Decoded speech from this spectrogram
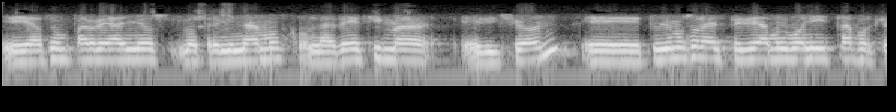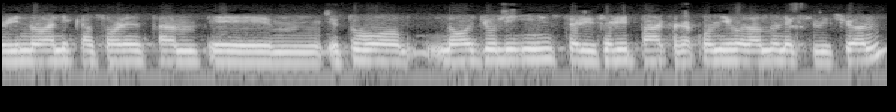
eh, hace un par de años lo terminamos con la décima edición. Eh, tuvimos una despedida muy bonita porque vino Annika Sorenstam, eh, estuvo no Julie Inster y Seri Park acá conmigo dando una exhibición.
